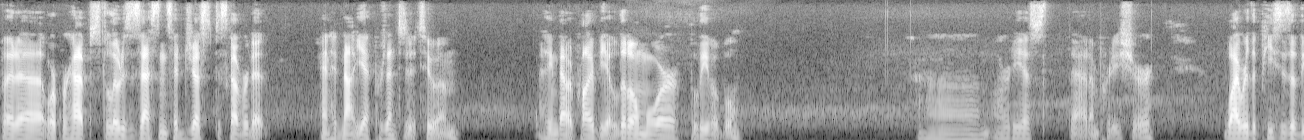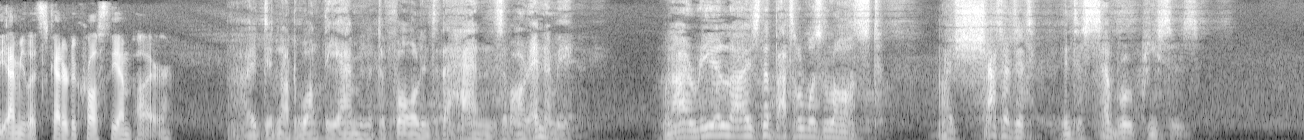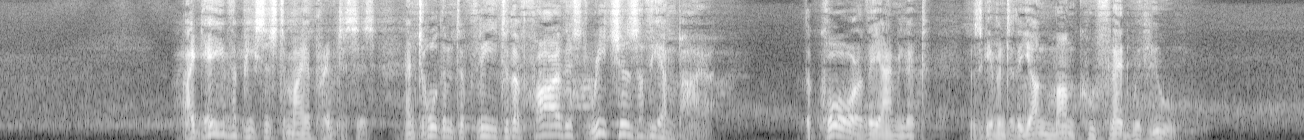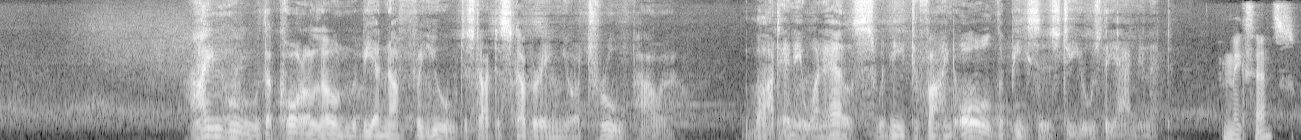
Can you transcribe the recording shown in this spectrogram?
But uh, or perhaps the Lotus Assassins had just discovered it and had not yet presented it to him. I think that would probably be a little more believable. Um, that, I'm pretty sure. Why were the pieces of the amulet scattered across the Empire? I did not want the amulet to fall into the hands of our enemy. When I realized the battle was lost, I shattered it into several pieces. I gave the pieces to my apprentices and told them to flee to the farthest reaches of the Empire. The core of the amulet was given to the young monk who fled with you. I knew the core alone would be enough for you to start discovering your true power. But anyone else would need to find all the pieces to use the amulet. Makes sense.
